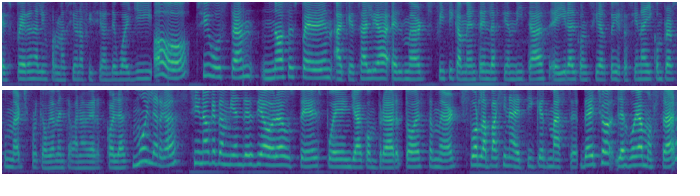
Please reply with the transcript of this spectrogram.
esperen a la información oficial de YG o si gustan, no se esperen a que salga el merch físicamente en las tienditas e ir al concierto y recién ahí comprar su merch porque obviamente van a ver colas muy largas, sino que también desde ahora ustedes pueden ya comprar toda esta merch por la página de Ticketmaster. De hecho, les voy a mostrar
